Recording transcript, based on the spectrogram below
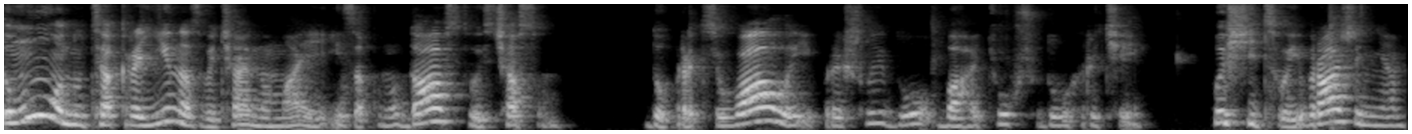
Тому ну, ця країна, звичайно, має і законодавство, і з часом допрацювали і прийшли до багатьох чудових речей. Пишіть свої враження.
